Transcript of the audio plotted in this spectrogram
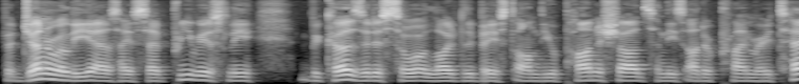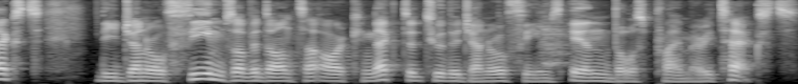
but generally, as I said previously, because it is so largely based on the Upanishads and these other primary texts, the general themes of Vedanta are connected to the general themes in those primary texts.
